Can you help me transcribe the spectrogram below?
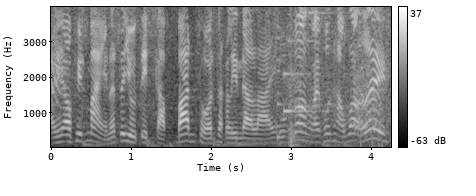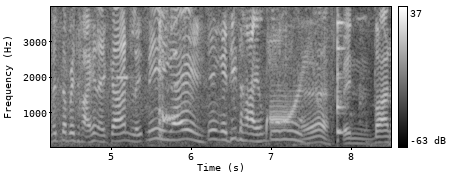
อันนี้ออฟฟิศใหม่นะจะอยู่ติดกับบ้านสวนสักกลินดาวไลท์ถูกต้องหลายคนถามว่าเอ้ยแล้วจะไปถ่ายที่ไหนกันเลยนี่ไงนี่ไงที่ถ่ายของกูเออเป็นบ้าน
